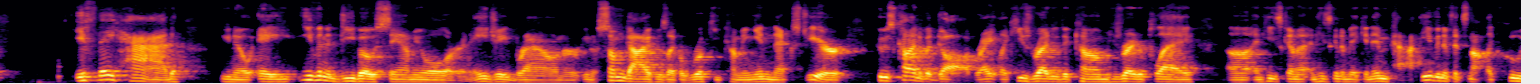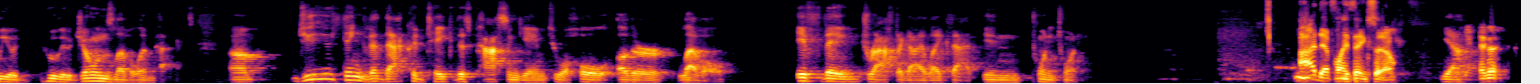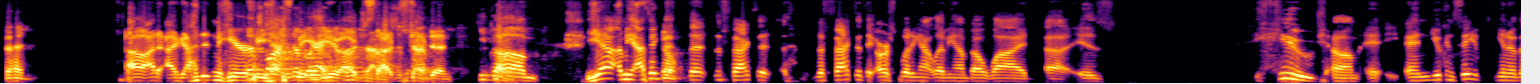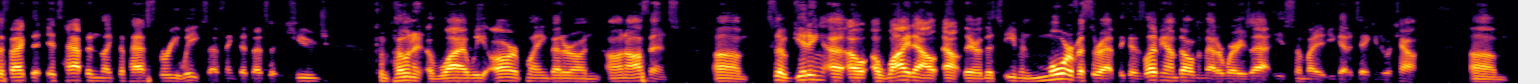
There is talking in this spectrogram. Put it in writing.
if they had, you know, a even a Deebo Samuel or an AJ Brown or you know some guy who's like a rookie coming in next year who's kind of a dog, right? Like he's ready to come, he's ready to play uh, and he's gonna and he's gonna make an impact, even if it's not like Julio Julio Jones level impact. Um, do you think that that could take this passing game to a whole other level if they draft a guy like that in 2020? I definitely think so. Yeah. Go ahead. Oh, I, I, I didn't hear That's if he fine. asked No, me or you. I just, I just Go chimed in. Keep going. Um, yeah, I mean, I think Go. that the, the fact that the fact that they are splitting out Le'Veon Bell wide uh, is huge. Um, a- and you can see, you know, the fact that it's happened like the past three weeks. I think that that's a huge component of why we are playing better on on offense. Um, so getting a, a, a wide out out there that's even more of a threat because Le'Veon Bell, no matter where he's at, he's somebody that you got to take into account. Um,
